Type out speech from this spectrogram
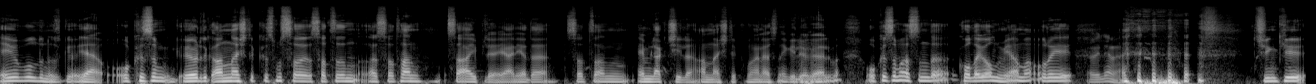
Evi buldunuz. Yani o kısım gördük, anlaştık kısmı satın satan sahiple yani ya da satan emlakçıyla anlaştık manasına geliyor Hı-hı. galiba. O kısım aslında kolay olmuyor ama orayı Öyle mi? Çünkü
